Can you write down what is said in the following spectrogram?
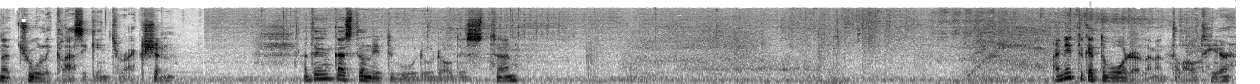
A truly classic interaction. I think I still need to Voodoo Doll this turn. I need to get the Water Elemental out here.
